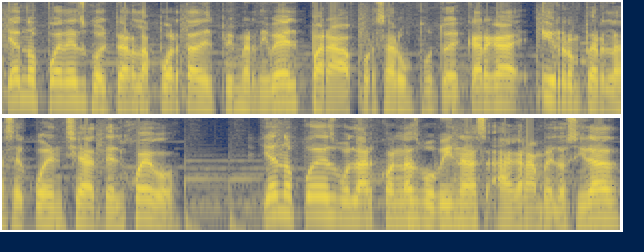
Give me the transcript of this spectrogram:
Ya no puedes golpear la puerta del primer nivel para forzar un punto de carga y romper la secuencia del juego ya no puedes volar con las bobinas a gran velocidad.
